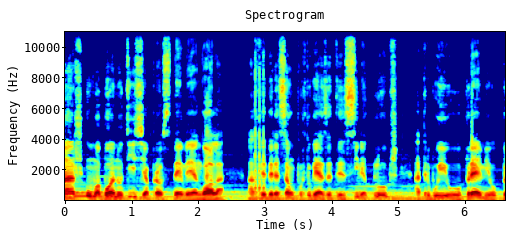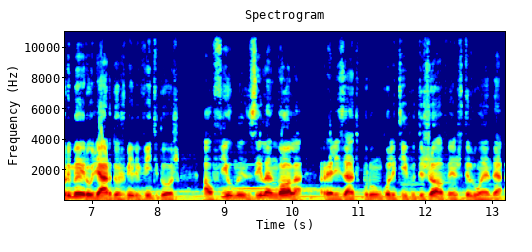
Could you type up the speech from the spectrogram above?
Mas uma boa notícia para o cinema em Angola. A Federação Portuguesa de Cineclubes atribuiu o prémio Primeiro Olhar 2022 ao filme Zila Angola, realizado por um coletivo de jovens de Luanda.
